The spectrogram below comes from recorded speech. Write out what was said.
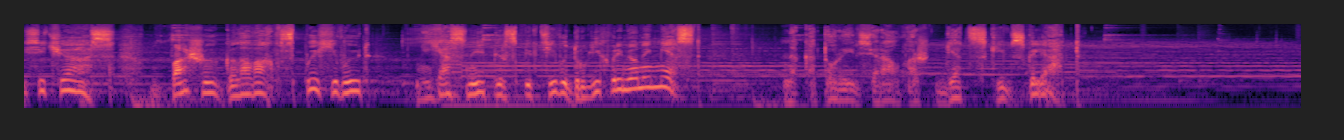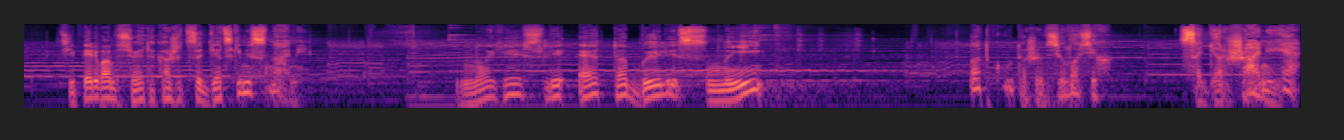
И сейчас в ваших головах вспыхивают неясные перспективы других времен и мест, на которые взирал ваш детский взгляд. Теперь вам все это кажется детскими снами. Но если это были сны, откуда же взялось их содержание?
